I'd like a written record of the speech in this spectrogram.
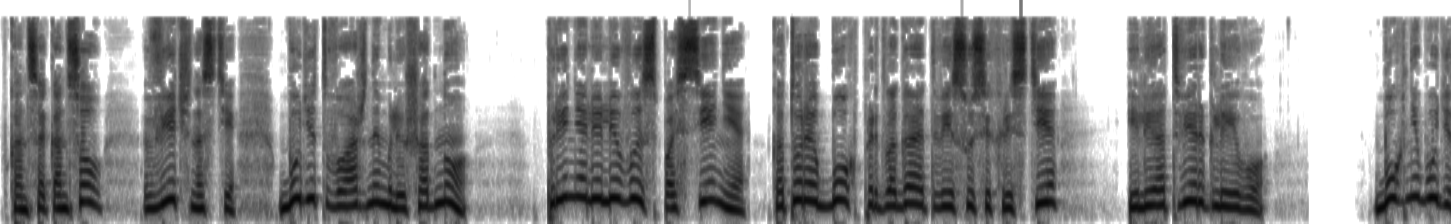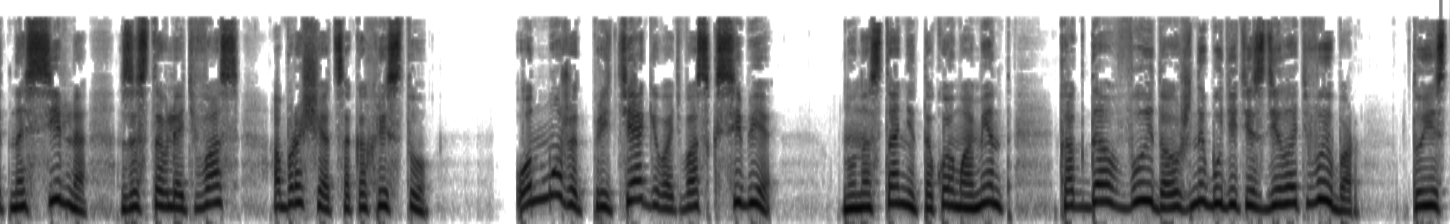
В конце концов, в вечности будет важным лишь одно. Приняли ли вы спасение, которое Бог предлагает в Иисусе Христе, или отвергли его – Бог не будет насильно заставлять вас обращаться ко Христу. Он может притягивать вас к себе, но настанет такой момент, когда вы должны будете сделать выбор, то есть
